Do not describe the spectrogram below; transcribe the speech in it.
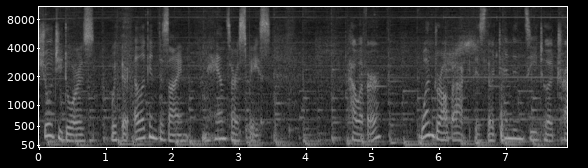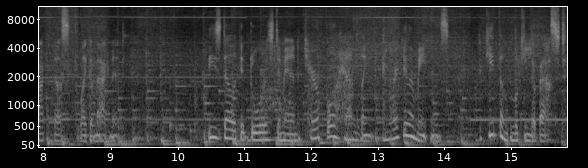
Shoji doors, with their elegant design, enhance our space. However, one drawback is their tendency to attract dust like a magnet. These delicate doors demand careful handling and regular maintenance to keep them looking their best.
